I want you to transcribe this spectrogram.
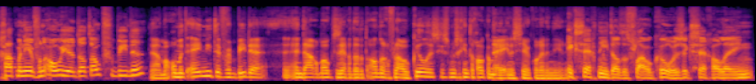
Gaat meneer Van Ooyen dat ook verbieden? Ja, maar om het een niet te verbieden. en daarom ook te zeggen dat het andere flauwekul is. is misschien toch ook een Nee. beetje een cirkelredenering. Ik zeg niet dat het flauwekul is. Ik zeg alleen,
